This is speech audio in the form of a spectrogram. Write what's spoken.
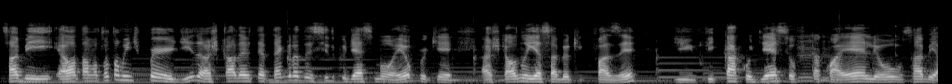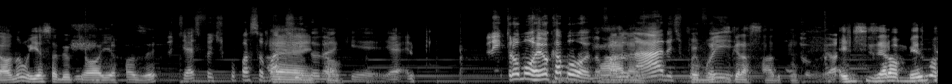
sabe? Ela tava totalmente perdida. Acho que ela deve ter até agradecido que o Jess morreu, porque acho que ela não ia saber o que fazer. De ficar com o Jess ou ficar Uhum. com a Ellie, ou sabe, ela não ia saber o que ela ia fazer. O Jess foi tipo, passou É, batido, né? então. Que é- Ele entrou, morreu, acabou. Não Cara, falou nada, tipo, Foi foi. muito desgraçado, cara. Eles fizeram a mesma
